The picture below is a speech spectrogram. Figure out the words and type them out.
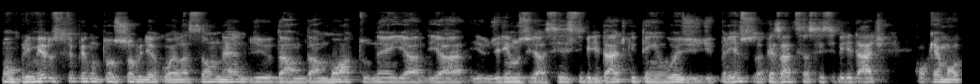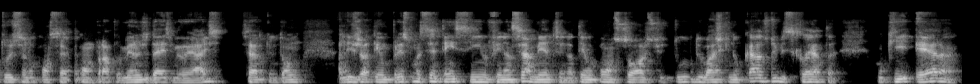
Bom, primeiro você perguntou sobre a correlação né, de, da, da moto né, e, a, e a, e, diríamos, a acessibilidade que tem hoje de preços, apesar dessa acessibilidade, qualquer moto hoje você não consegue comprar por menos de 10 mil reais, certo? Então, ali já tem um preço, mas você tem sim o financiamento, você ainda tem o consórcio e tudo. Eu acho que no caso de bicicleta, o que era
